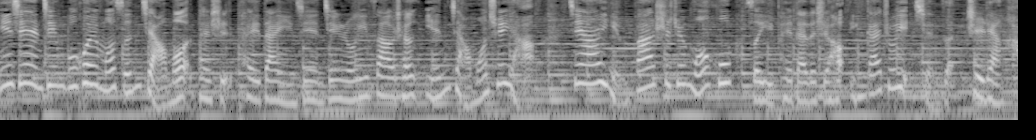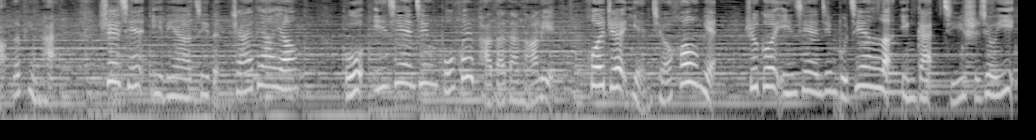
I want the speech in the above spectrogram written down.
隐形眼镜不会磨损角膜，但是佩戴隐形眼镜容易造成眼角膜缺氧，进而引发视觉模糊，所以佩戴的时候应该注意选择质量好的品牌，睡前一定要记得摘掉哟。五，隐形眼镜不会跑到大脑里或者眼球后面，如果隐形眼镜不见了，应该及时就医。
